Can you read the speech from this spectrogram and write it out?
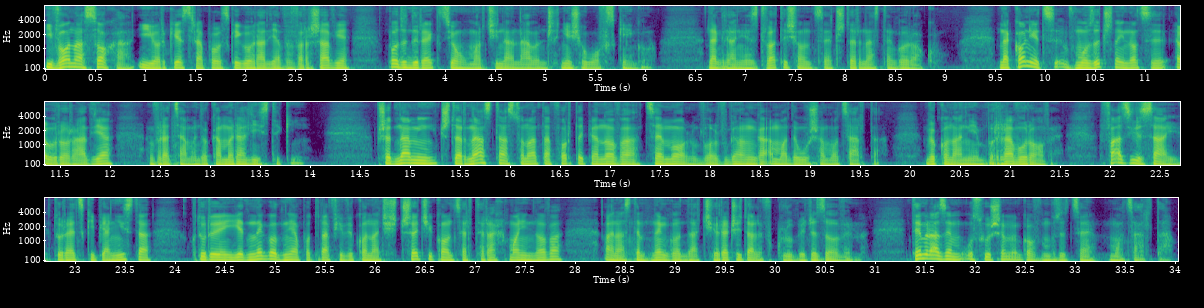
Iwona Socha i Orkiestra Polskiego Radia w Warszawie pod dyrekcją Marcina Nałęcz-Niesiołowskiego. Nagranie z 2014 roku. Na koniec w muzycznej nocy Euroradia wracamy do kameralistyki. Przed nami czternasta sonata fortepianowa C-moll Wolfganga Amadeusza Mozarta. Wykonanie brawurowe. Fazil Say, turecki pianista, który jednego dnia potrafi wykonać trzeci koncert Rachmaninowa, a następnego dać recital w klubie jazzowym. Tym razem usłyszymy go w muzyce Mozarta.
